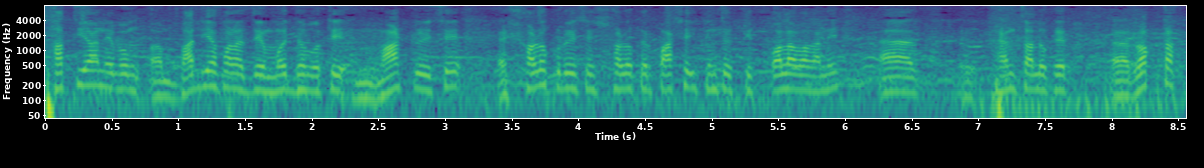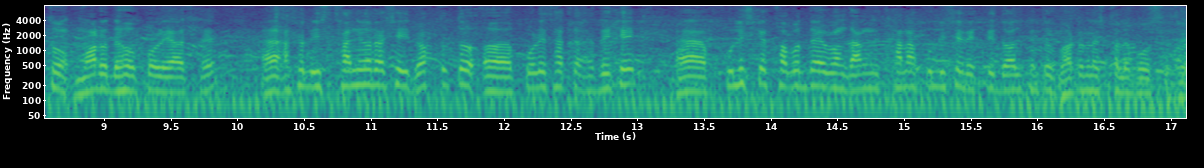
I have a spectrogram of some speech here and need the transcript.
ছাতিয়ান এবং বাদিয়াপাড়ার যে মধ্যবর্তী মাঠ রয়েছে সড়ক রয়েছে, সড়কের পাশেই কিন্তু একটি কলা বাগানে ভ্যান চালকের রক্তাক্ত মরদেহ পড়ে আছে। আসলে স্থানীয়রা সেই রক্তাক্ত পড়ে থাকা দেখে পুলিশকে খবর দেয় এবং গাংনী থানা পুলিশের একটি দল কিন্তু ঘটনাস্থলে পৌঁছেছে।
